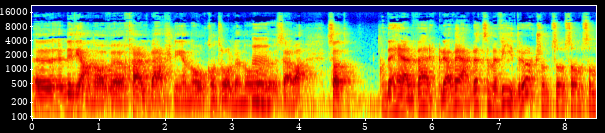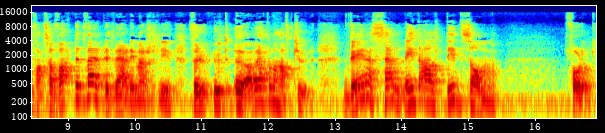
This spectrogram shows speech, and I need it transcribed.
eh, lite grann av eh, självbehärskningen och kontrollen och så här va. Så att det här verkliga värdet som är vidrört som, som, som, som faktiskt har varit ett verkligt värde i människors liv för utöver att de har haft kul. Det är, det är inte alltid som folk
